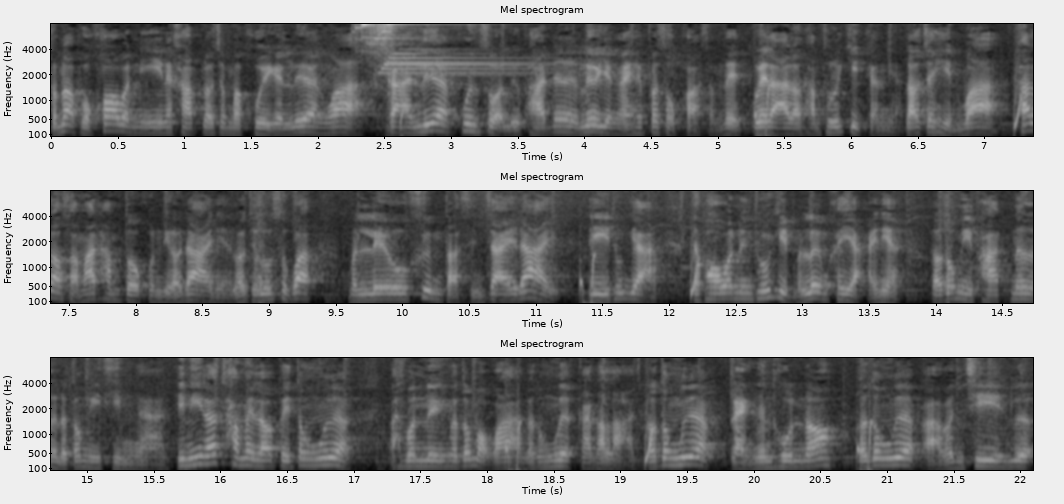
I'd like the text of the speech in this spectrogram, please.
สำหรับหัวข้อวันนี้นะครับเราจะมาคุยกันเรื่องว่าการเลือกหุ้นส่วนหรือพาร์ทเนอร์เลือกยังไงให้ประสบความสำเร็จ เวลาเราทำธุรกิจกันเนี่ยเราจะเห็นว่าถ้าเราสามารถทำตัวคนเดียวได้เนี่ยเราจะรู้สึกว่ามันเร็วขึ้นตัดสินใจได้ดีทุกอย่าง แต่พอวันหนึ่งธุรกิจมันเริ่มขยายเนี่ยเราต้องมีพาร์ทเนอร์เราต้องมีทีมงาน ทีนี้แล้วทำไมเราไปต้องเลือกวันหนึ่งเราต้องบอกว่าเราต้องเลือกการตลาด เราต้องเลือกแหล่งเงินทุนเนาะเราต้องเลือกอ่าบัญชีเลือก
